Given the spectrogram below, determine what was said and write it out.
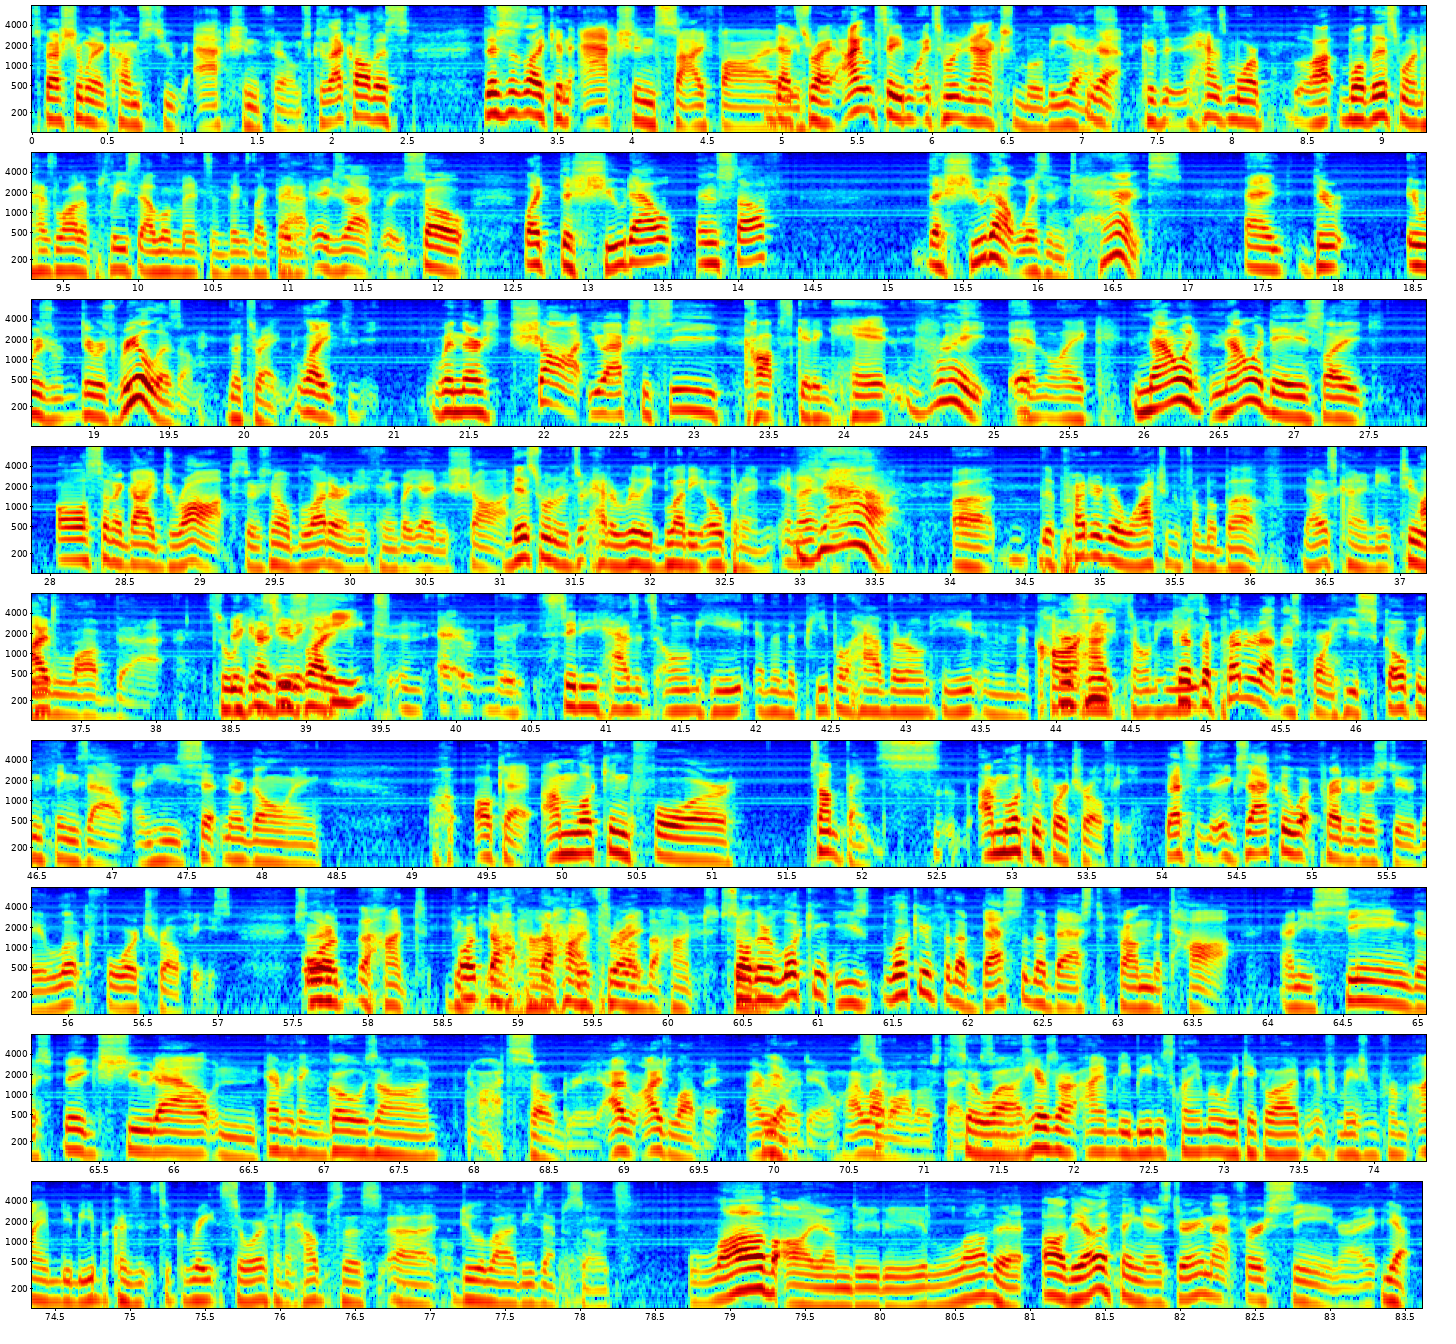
especially when it comes to action films, because I call this, this is like an action sci-fi. That's right. I would say it's more an action movie. Yes. Yeah. Because it has more. Uh, well, this one has a lot of police elements and things like that. Exactly. So, like the shootout and stuff, the shootout was intense, and there, it was there was realism. That's right. Like when they're shot, you actually see Cops getting hit right. It, and like now nowadays, like all of a sudden a guy drops. There's no blood or anything, but yet he's shot. this one was, had a really bloody opening, and I, yeah, uh, the predator watching from above. That was kind of neat too. I love that. so we can because see he's the like- heat, and uh, the city has its own heat, and then the people have their own heat, and then the car has its own heat. Because the predator at this point, he's scoping things out, and he's sitting there going, "Okay, I'm looking for." Something. I'm looking for a trophy. That's exactly what predators do. They look for trophies. So or the hunt. The, or the- hunt, the hunt, thrill right. of the hunt. so they're looking. He's looking for the best of the best from the top, and he's seeing this big shootout, and everything goes on. Oh, it's so great. I I love it. I Yeah. really do. I love So- all those types. So uh, here's our IMDb disclaimer. We take a lot of information from IMDb because it's a great source and it helps us uh, do a lot of these episodes. Love IMDb. Love it. Oh, the other thing is during that first scene, right? Yeah,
